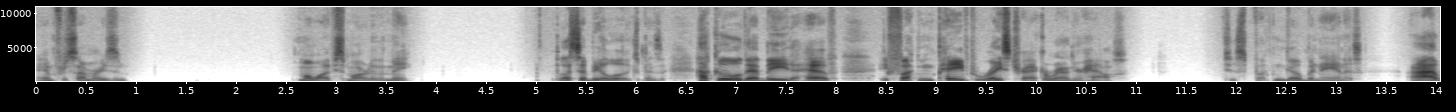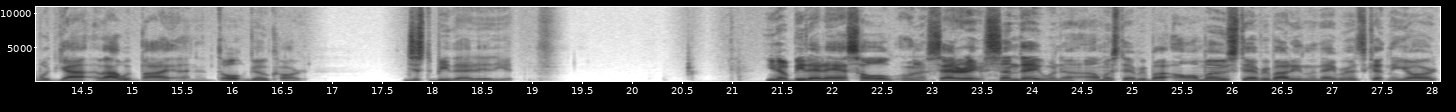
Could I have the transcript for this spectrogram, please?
And for some reason, my wife's smarter than me. Plus, that'd be a little expensive. How cool would that be to have a fucking paved racetrack around your house? Just fucking go bananas. I would got, I would buy an adult go kart just to be that idiot you know, be that asshole on a Saturday or Sunday when uh, almost everybody, almost everybody in the neighborhood's cutting the yard,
